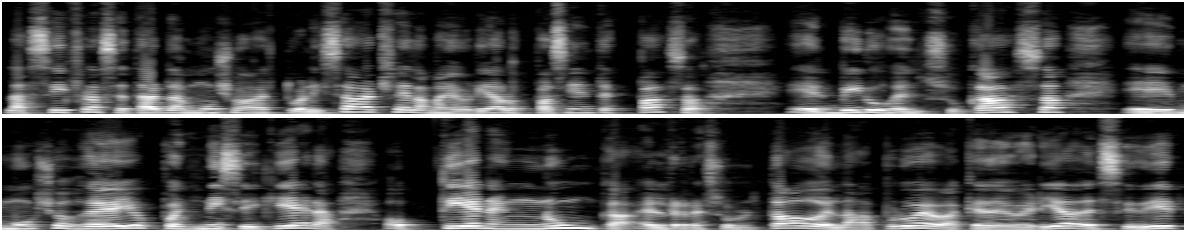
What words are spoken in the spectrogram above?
las cifras se tardan mucho en actualizarse, la mayoría de los pacientes pasa el virus en su casa, eh, muchos de ellos pues ni siquiera obtienen nunca el resultado de la prueba que debería decidir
